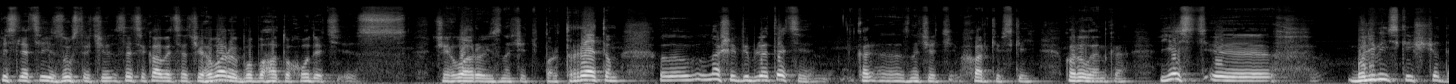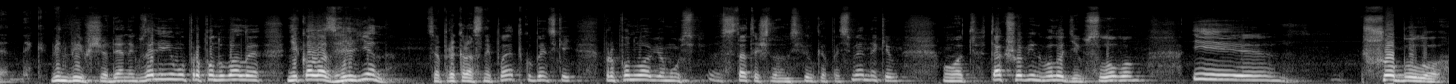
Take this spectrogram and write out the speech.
після цієї зустрічі зацікавиться Че Геварою, бо багато ходить з Чегеварою, значить, портретом. Е, В нашій бібліотеці, е, значить, Харківській Короленка, є е, Болівійський щоденник. Він вів щоденник. Взагалі йому пропонували Ніколас Гільєн, це прекрасний поет кубинський, пропонував йому стати членом спілки письменників. От, Так що він володів словом. І що було,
